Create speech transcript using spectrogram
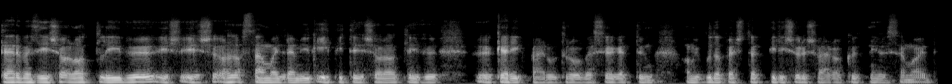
tervezés alatt lévő, és, és aztán majd reméljük építés alatt lévő kerékpárútról beszélgettünk, ami Budapestet Pilisörösvárral kötni össze majd.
